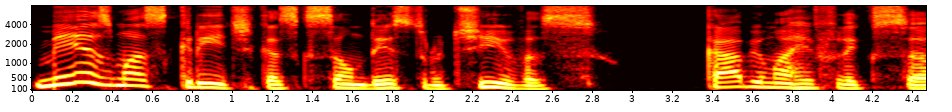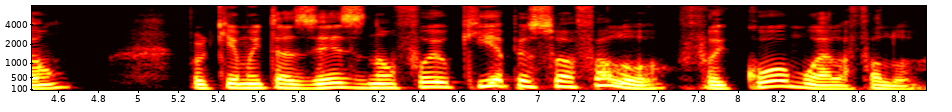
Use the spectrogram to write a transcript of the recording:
Mesmo as críticas que são destrutivas, cabe uma reflexão, porque muitas vezes não foi o que a pessoa falou, foi como ela falou.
